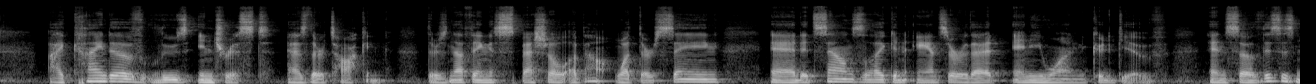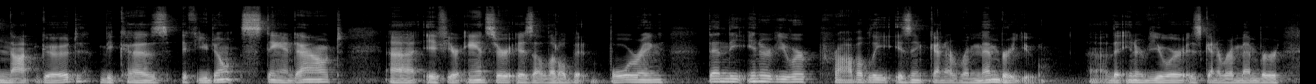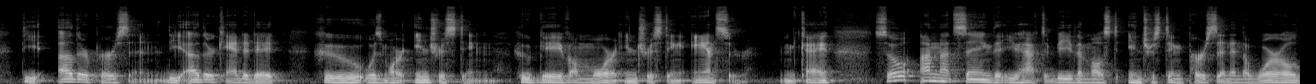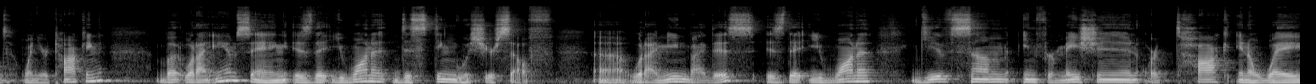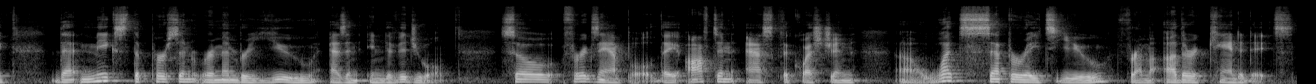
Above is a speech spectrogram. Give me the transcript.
I kind of lose interest as they're talking. There's nothing special about what they're saying, and it sounds like an answer that anyone could give. And so this is not good because if you don't stand out, uh, if your answer is a little bit boring, then the interviewer probably isn't going to remember you. Uh, the interviewer is going to remember the other person, the other candidate who was more interesting, who gave a more interesting answer. Okay. So I'm not saying that you have to be the most interesting person in the world when you're talking, but what I am saying is that you want to distinguish yourself. Uh, what I mean by this is that you want to give some information or talk in a way that makes the person remember you as an individual. So, for example, they often ask the question, uh, what separates you from other candidates?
